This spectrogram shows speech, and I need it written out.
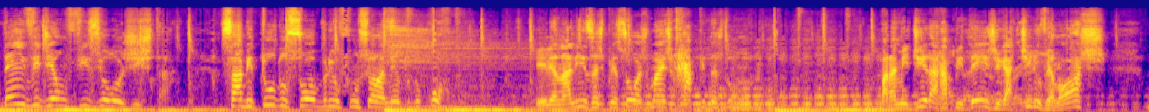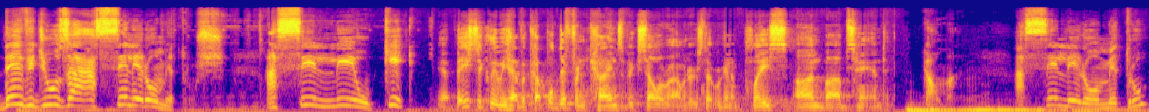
David é um fisiologista. Sabe tudo sobre o funcionamento do corpo. Ele analisa as pessoas mais rápidas do mundo. Para medir a rapidez de gatilho veloz, David usa acelerômetros. Acele o quê? Calma. Acelerômetro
